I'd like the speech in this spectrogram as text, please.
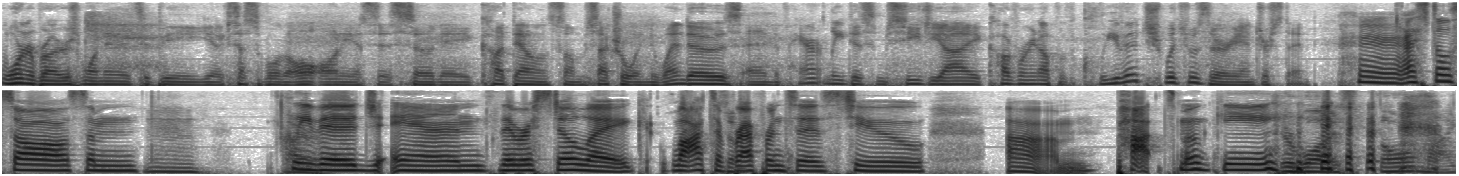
Warner Brothers wanted it to be accessible to all audiences, so they cut down on some sexual innuendos and apparently did some CGI covering up of cleavage, which was very interesting. Hmm, I still saw some Mm, cleavage, and there were still like lots of Some- references to um, pot smoking. There was. oh my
